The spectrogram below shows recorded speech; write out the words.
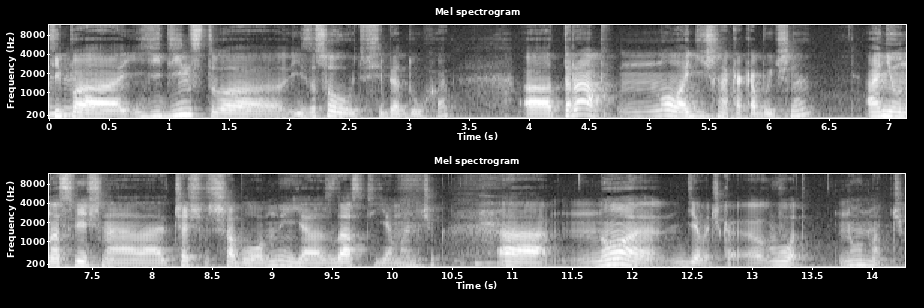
Типа единство и засовывают в себя духа. А, трап, ну, логично, как обычно. Они у нас вечно а, чаще шаблонные. Я здравствуйте, я мальчик. А, но девочка, вот, ну он мальчик.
